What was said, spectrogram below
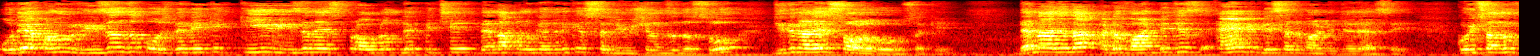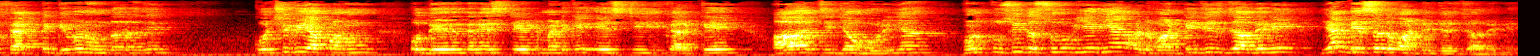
ਉਹਦੇ ਆਪਾਂ ਨੂੰ ਰੀਜ਼ਨਸ ਪੁੱਛਦੇ ਨੇ ਕਿ ਕੀ ਰੀਜ਼ਨ ਹੈ ਇਸ ਪ੍ਰੋਬਲਮ ਦੇ ਪਿੱਛੇ ਦੈਨ ਆਪਾਂ ਨੂੰ ਕਹਿੰਦੇ ਨੇ ਕਿ ਸੋਲੂਸ਼ਨਸ ਦੱਸੋ, ਜਿਹਦੇ ਨਾਲ ਇਹ ਸੋਲਵ ਹੋ ਸਕੇ। ਦੈਨ ਆ ਜਾਂਦਾ ਐਡਵਾਂਟੇजेस ਐਂਡ ਡਿਸਐਡਵਾਂਟੇजेस ਐਸੇ। ਕੋਈ ਸਾਨੂੰ ਫੈਕਟ ਗਿਵਨ ਹੁੰਦਾ ਰਹੇ ਕੁਝ ਵੀ ਆਪਾਂ ਨੂੰ ਉਹ ਦੇ ਦਿੰਦੇ ਨੇ ਸਟੇਟਮੈਂਟ ਕਿ ਇਸ ਚੀਜ਼ ਕਰਕੇ ਆਹ ਚੀਜ਼ਾਂ ਹੋ ਰਹੀਆਂ। ਹੁਣ ਤੁਸੀਂ ਦੱਸੋ ਵੀ ਇਹਦੀਆਂ ਐਡਵਾਂਟੇजेस ਜ਼ਿਆਦੇ ਨੇ ਜਾਂ ਡਿਸਐਡਵਾਂਟੇजेस ਜ਼ਿਆਦੇ ਨੇ।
